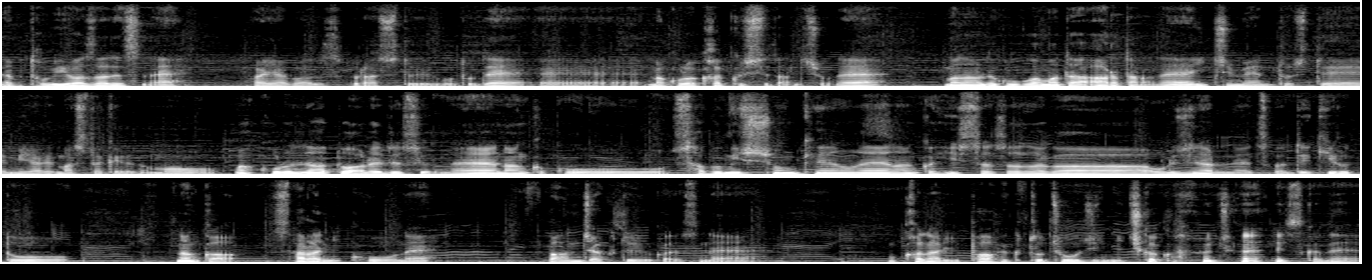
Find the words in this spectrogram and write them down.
やっぱ飛び技ですね。ファイアバードスプラッシュということで、えー、まあこれは隠してたんでしょうね。まあなのでここはまた新たなね、一面として見られましたけれども、まあこれであとあれですよね、なんかこう、サブミッション系のね、なんか必殺技が、オリジナルのやつができると、なんかさらにこうね、盤石というかですね、かなりパーフェクト超人に近くなるんじゃないですかね。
